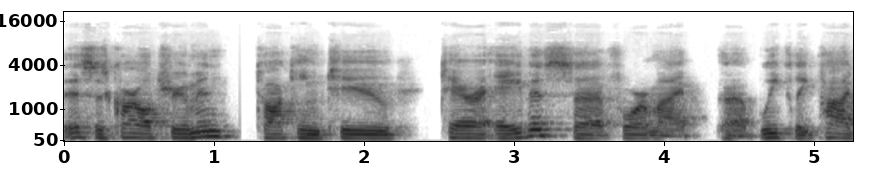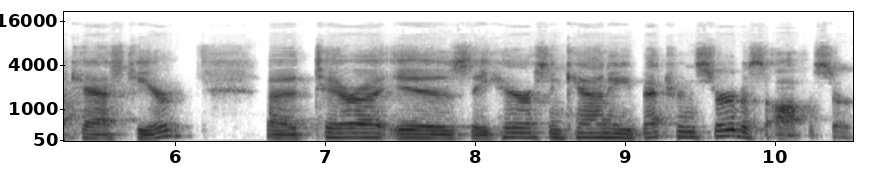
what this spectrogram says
This is Karl Truman talking to Tara Avis uh, for my uh, weekly podcast here. Uh, Tara is the Harrison County Veteran Service Officer.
